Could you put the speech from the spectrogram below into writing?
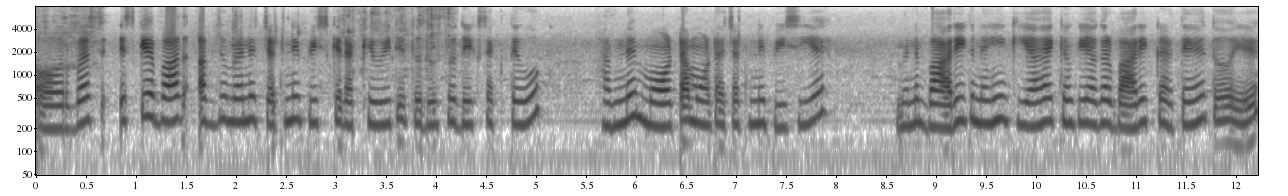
और बस इसके बाद अब जो मैंने चटनी पीस के रखी हुई थी तो दोस्तों देख सकते हो, हमने मोटा मोटा चटनी पीसी है। मैंने बारीक नहीं किया है, क्योंकि अगर बारीक करते हैं तो ये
